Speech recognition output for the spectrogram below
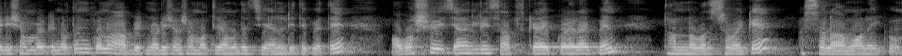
এটি সম্পর্কে নতুন কোনো আপডেট নোটিশ আসা মাত্রই আমাদের চ্যানেলটিতে পেতে অবশ্যই চ্যানেলটি সাবস্ক্রাইব করে রাখবেন। ধন্যবাদ সবাইকে। আসসালামু আলাইকুম।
